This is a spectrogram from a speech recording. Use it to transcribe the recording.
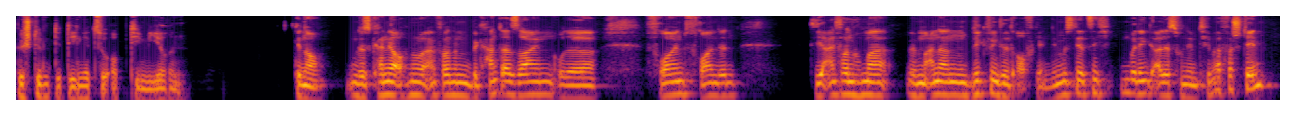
bestimmte Dinge zu optimieren. Genau. Und das kann ja auch nur einfach ein Bekannter sein oder Freund, Freundin, die einfach nochmal mit einem anderen Blickwinkel draufgehen. Die müssen jetzt nicht unbedingt alles von dem Thema verstehen,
